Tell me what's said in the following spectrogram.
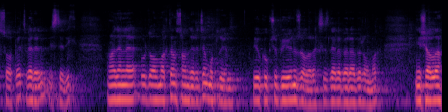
sohbet verelim istedik. O nedenle burada olmaktan son derece mutluyum. Bir hukukçu büyüğünüz olarak sizlerle beraber olmak. İnşallah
